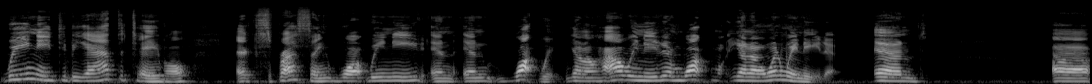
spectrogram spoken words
We need to be at the table expressing what we need and and what we you know how we need it and what you know when we need it and uh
